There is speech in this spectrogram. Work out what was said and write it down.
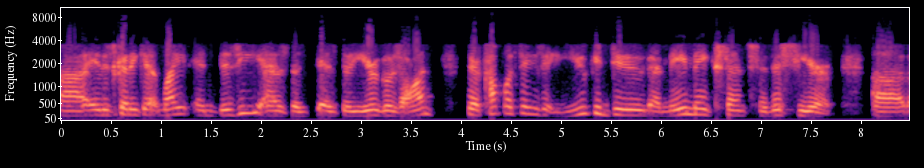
Uh, it is going to get light and busy as the as the year goes on there are a couple of things that you could do that may make sense for this year uh,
